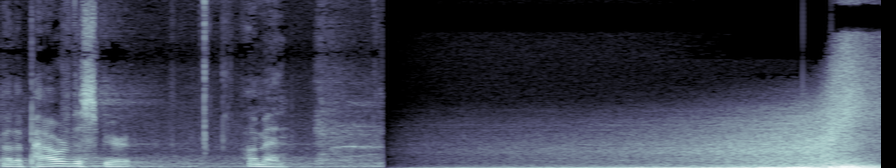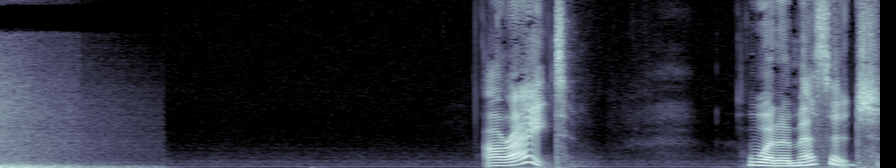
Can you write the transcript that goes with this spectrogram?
by the power of the Spirit. Amen. All right. What a message.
